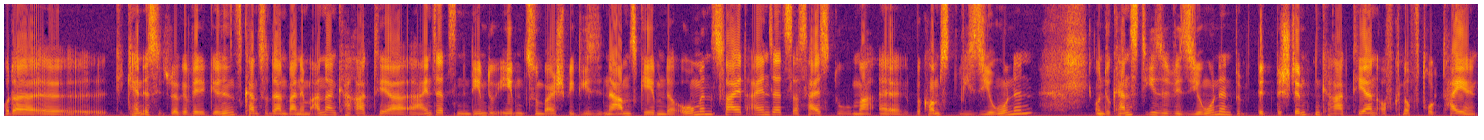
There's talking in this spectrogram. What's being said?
oder äh, die Kenntnisse, die du gewinnst, kannst du dann bei einem anderen Charakter einsetzen, indem du eben zum Beispiel diese namensgebende Omen-Site einsetzt. Das heißt, du äh, bekommst Visionen und du kannst diese Visionen mit bestimmten Charakteren auf Knopfdruck teilen.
